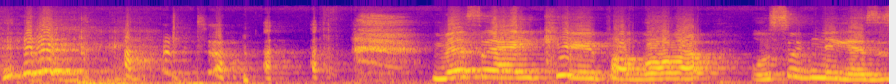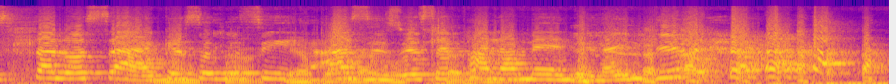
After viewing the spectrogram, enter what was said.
ekhanda. Mase ayikhipha ngoba usukunikeza isihlalo sakhe Okay, sokuthi yabona azizwe ngokuhlala. sephalamende la endlini.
